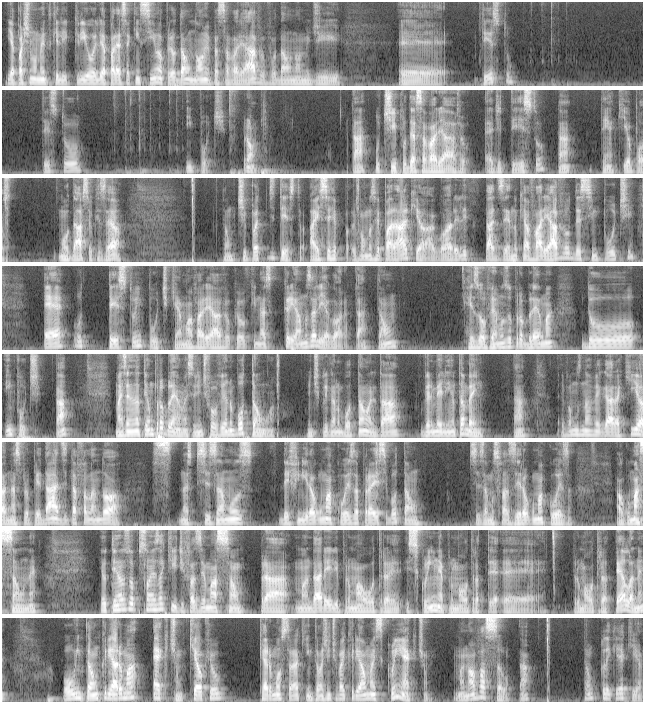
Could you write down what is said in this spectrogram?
E a partir do momento que ele criou, ele aparece aqui em cima para eu dar um nome para essa variável. Vou dar um nome de é, texto. Texto input. Pronto. Tá? O tipo dessa variável é de texto, tá? Tem aqui, eu posso mudar se eu quiser, ó. Então, tipo é de texto. Aí você, vamos reparar que ó, agora ele está dizendo que a variável desse input é o texto input, que é uma variável que, que nós criamos ali agora. Tá? Então, resolvemos o problema do input. Tá? Mas ainda tem um problema, se a gente for ver no botão, ó, a gente clica no botão, ele está vermelhinho também, tá? Aí vamos navegar aqui, ó, nas propriedades e está falando, ó, nós precisamos definir alguma coisa para esse botão. Precisamos fazer alguma coisa, alguma ação, né? Eu tenho as opções aqui de fazer uma ação para mandar ele para uma outra screen, né, para uma outra é, para uma outra tela, né? Ou então criar uma action, que é o que eu quero mostrar aqui. Então a gente vai criar uma screen action, uma nova ação, tá? Então cliquei aqui, ó.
